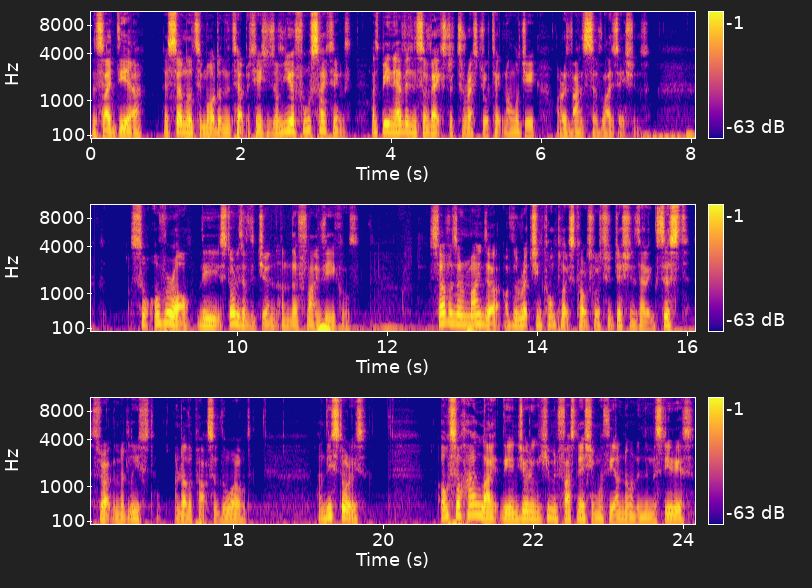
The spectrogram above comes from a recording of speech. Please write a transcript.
This idea is similar to modern interpretations of UFO sightings as being evidence of extraterrestrial technology or advanced civilizations. So, overall, the stories of the jinn and their flying vehicles serve as a reminder of the rich and complex cultural traditions that exist throughout the Middle East and other parts of the world. And these stories also highlight the enduring human fascination with the unknown and the mysterious.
